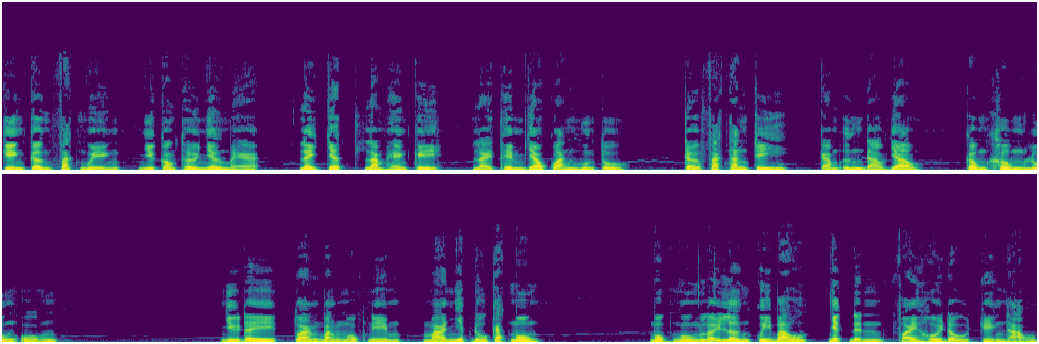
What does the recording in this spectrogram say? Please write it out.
Kiên cần phát nguyện như con thơ nhớ mẹ, lấy chết làm hẹn kỳ, lại thêm giáo quán huân tu, trợ phát thắng trí, cảm ứng đạo giao, công không luống uổng. Như đây toàn bằng một niệm mà nhiếp đủ các môn. Một nguồn lợi lớn quý báu nhất định phải hồi đầu chuyển não.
